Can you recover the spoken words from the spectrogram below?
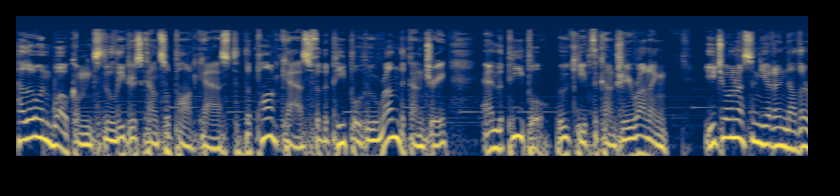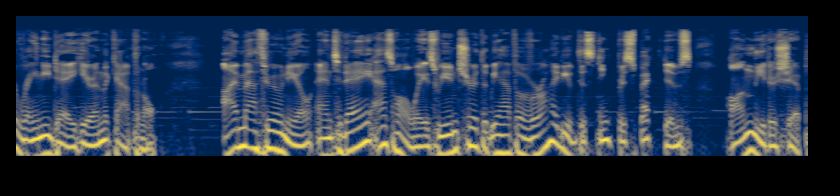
Hello and welcome to the Leaders Council podcast, the podcast for the people who run the country and the people who keep the country running. You join us on yet another rainy day here in the capital. I'm Matthew O'Neill, and today, as always, we ensure that we have a variety of distinct perspectives on leadership.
